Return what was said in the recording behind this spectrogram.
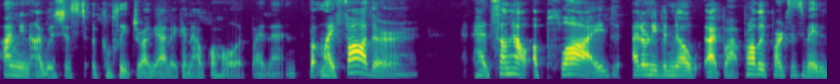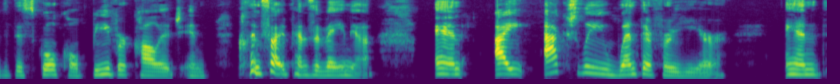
I mean, I was just a complete drug addict and alcoholic by then. But my father had somehow applied. I don't even know. I probably participated at this school called Beaver College in Glenside, Pennsylvania. And I actually went there for a year. And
